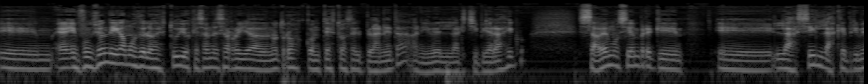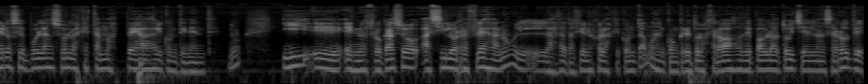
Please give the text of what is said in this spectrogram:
eh, en función, digamos, de los estudios que se han desarrollado en otros contextos del planeta, a nivel archipiélago, sabemos siempre que eh, las islas que primero se pueblan son las que están más pegadas al continente. ¿no? Y eh, en nuestro caso así lo refleja ¿no? las dataciones con las que contamos. En concreto, los trabajos de Pablo Atoche en Lanzarote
